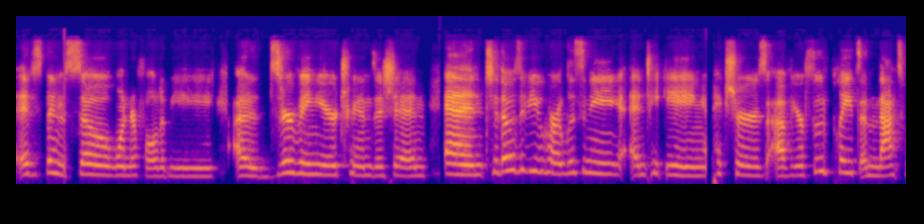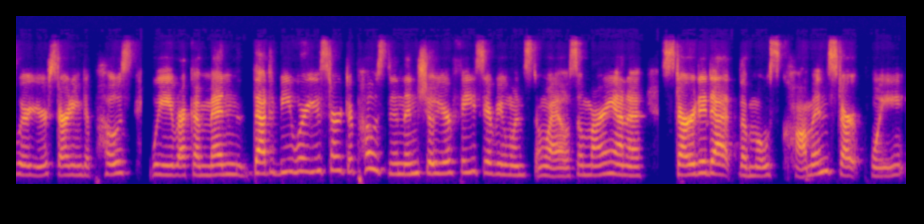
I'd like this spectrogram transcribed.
It's been so wonderful to be observing your transition. And to those of you who are listening and taking pictures of your food plates, and that's where you're starting to post, we recommend that to be where you start to post and then show your face every once in a while. So Mariana started at the most common start point.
